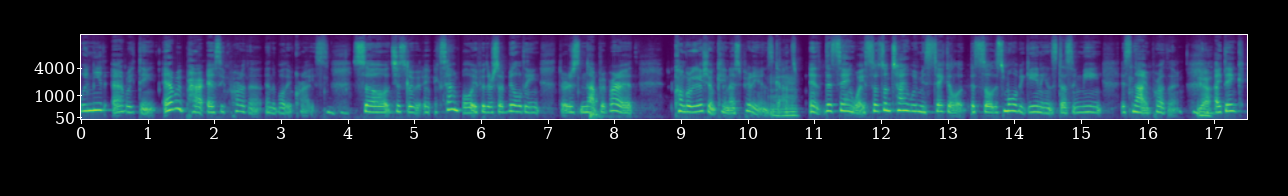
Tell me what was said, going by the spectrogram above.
we need everything. Every part is important in the body of Christ. Mm-hmm. So just an example, if there's a building that is not prepared, congregation can experience mm-hmm. God in the same way. So sometimes we mistake it. So the small beginnings doesn't mean it's not important. Yeah. I think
